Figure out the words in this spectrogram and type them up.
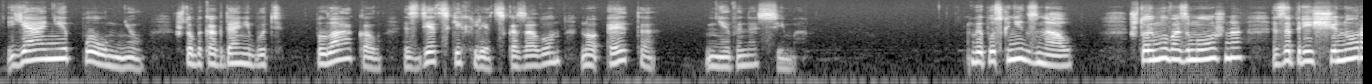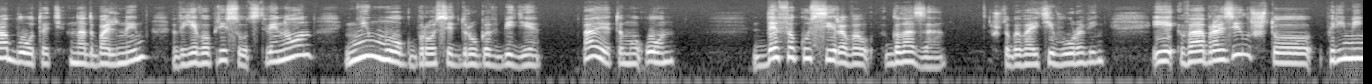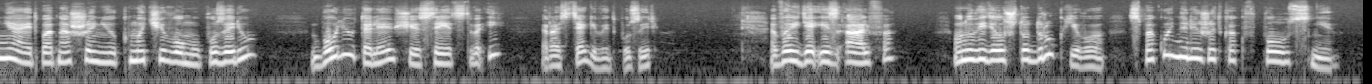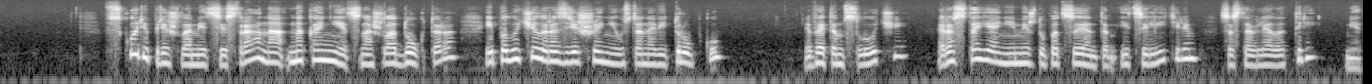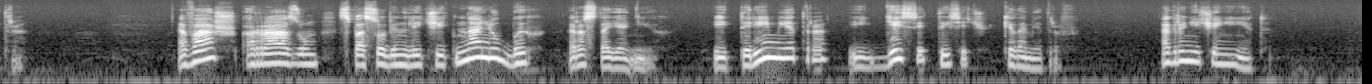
«Я не помню, чтобы когда-нибудь плакал с детских лет», — сказал он, — «но это невыносимо». Выпускник знал, что ему, возможно, запрещено работать над больным в его присутствии, но он не мог бросить друга в беде, поэтому он дефокусировал глаза, чтобы войти в уровень, и вообразил, что применяет по отношению к мочевому пузырю более утоляющее средство и растягивает пузырь. Выйдя из альфа, он увидел, что друг его спокойно лежит, как в полусне. Вскоре пришла медсестра, она, наконец, нашла доктора и получила разрешение установить трубку. В этом случае расстояние между пациентом и целителем составляло 3 метра. Ваш разум способен лечить на любых расстояниях. И 3 метра, и 10 тысяч километров. Ограничений нет.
